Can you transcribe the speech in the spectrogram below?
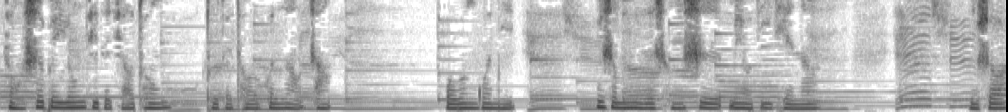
总是被拥挤的交通堵得头昏脑胀。我问过你，为什么你的城市没有地铁呢？你说，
